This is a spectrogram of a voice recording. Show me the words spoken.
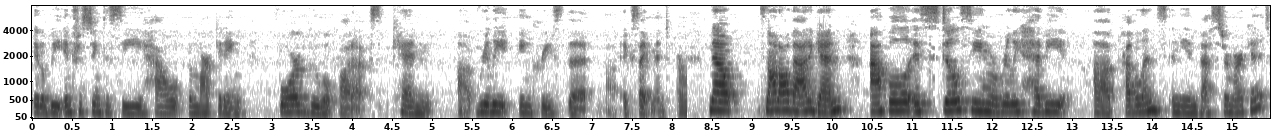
it'll be interesting to see how the marketing for Google products can uh, really increase the uh, excitement. Now, it's not all bad again. Apple is still seeing a really heavy uh, prevalence in the investor market.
